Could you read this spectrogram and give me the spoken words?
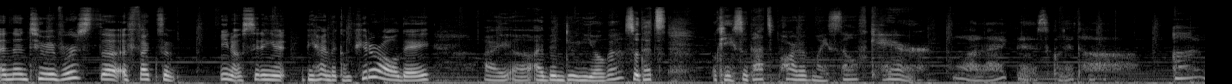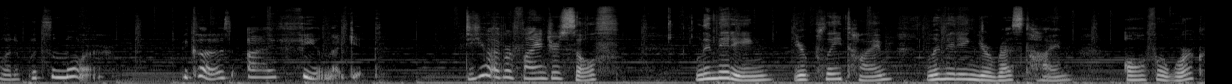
And then to reverse the effects of, you know, sitting behind the computer all day, I, uh, I've been doing yoga. So that's, okay, so that's part of my self care. Oh, I like this glitter. I want to put some more because I feel like it. Do you ever find yourself limiting your playtime, limiting your rest time, all for work?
